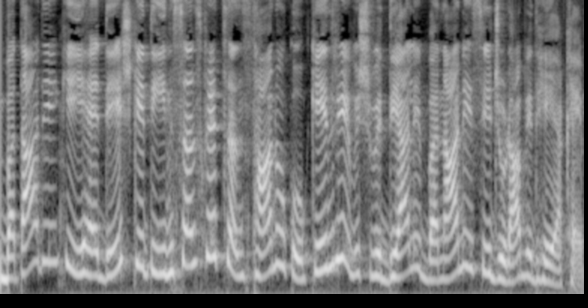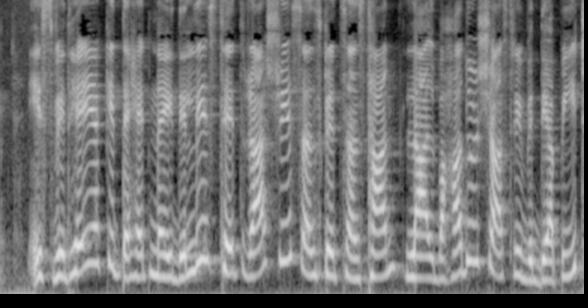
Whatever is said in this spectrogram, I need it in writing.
बता दें कि यह देश के तीन संस्कृत संस्थानों को केंद्रीय विश्वविद्यालय बनाने से जुड़ा विधेयक है। इस विधेयक के तहत नई दिल्ली स्थित राष्ट्रीय संस्कृत संस्थान, लाल बहादुर शास्त्री विद्यापीठ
